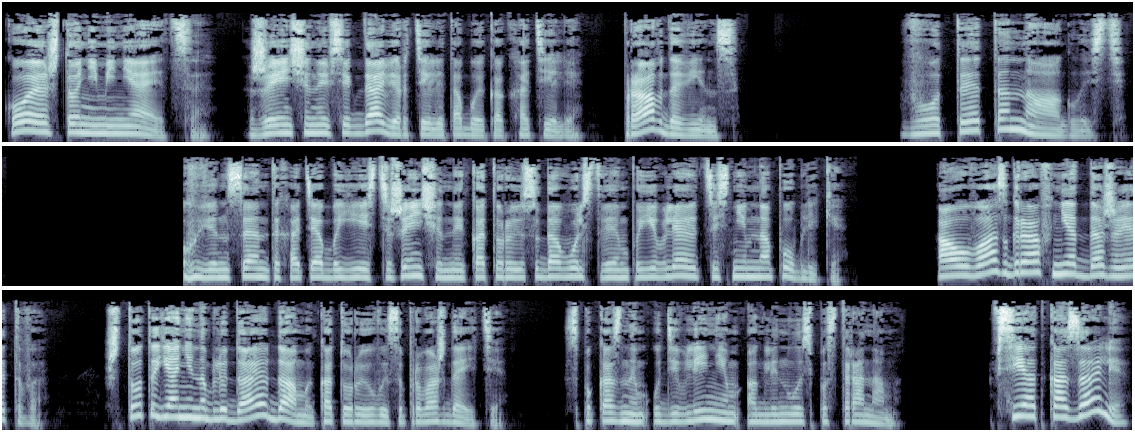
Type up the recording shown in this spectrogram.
«Кое-что не меняется. Женщины всегда вертели тобой, как хотели. Правда, Винс?» «Вот это наглость!» У Винсента хотя бы есть женщины, которые с удовольствием появляются с ним на публике. А у вас, граф, нет даже этого. Что-то я не наблюдаю дамы, которую вы сопровождаете. С показным удивлением оглянулась по сторонам. Все отказали?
